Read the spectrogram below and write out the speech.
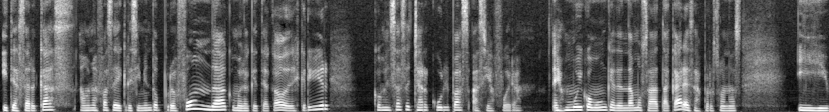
y te acercas a una fase de crecimiento profunda como la que te acabo de describir, comenzás a echar culpas hacia afuera. Es muy común que tendamos a atacar a esas personas y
